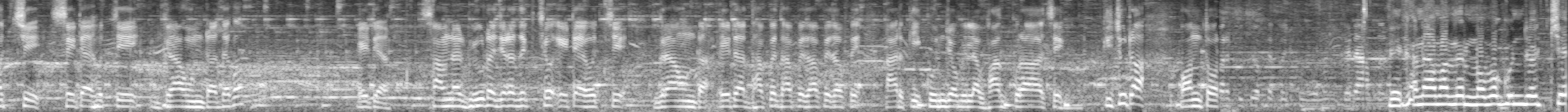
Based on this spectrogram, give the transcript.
হচ্ছে, সেটাই হচ্ছে গ্রাউন্ডটা দেখো। এইটা। সামনের ভিউটা যেটা দেখছ, এটাই হচ্ছে গ্রাউন্ডটা এটা ধাপে ধাপে ধাপে ধাপে আর কি কুঞ্জগুলা ভাগ করা আছে। কিছুটা অন্তর। এখানে আমাদের নবকুঞ্জ হচ্ছে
